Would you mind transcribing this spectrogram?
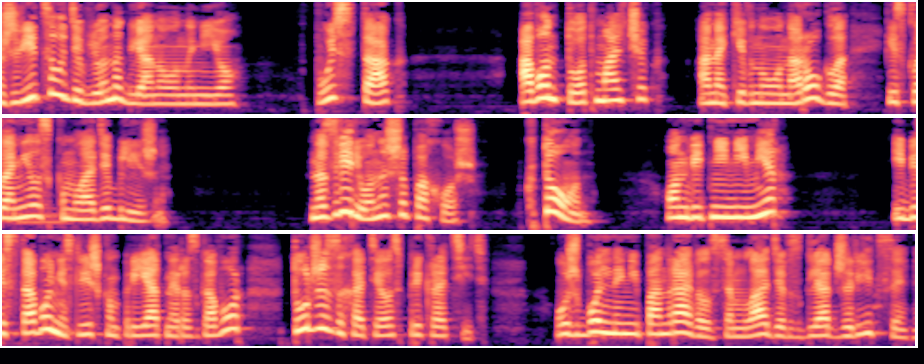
Жрица удивленно глянула на нее. «Пусть так», «А вон тот мальчик!» Она кивнула на Рогла и склонилась к Младе ближе. «На звереныша похож. Кто он? Он ведь не Немер?» И без того не слишком приятный разговор тут же захотелось прекратить. Уж больно не понравился Младе взгляд жрицы,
